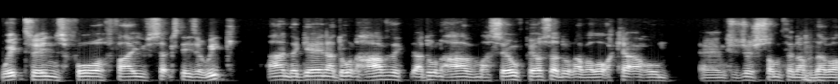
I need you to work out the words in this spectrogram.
weight trains four, five, six days a week, and again, I don't have the I don't have myself personally. I don't have a lot of kit at home, and it's just something I've mm-hmm. never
